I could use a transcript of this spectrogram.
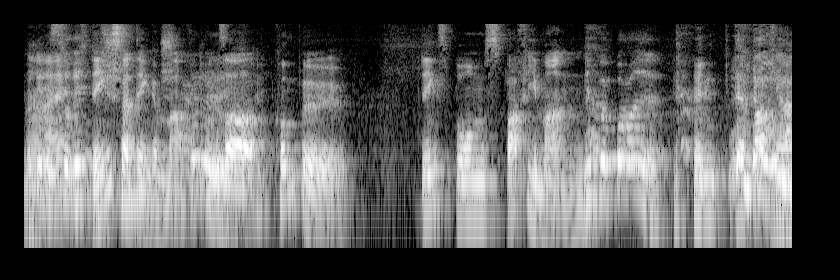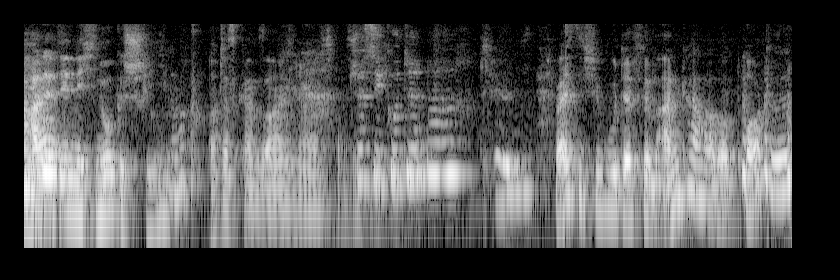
Nein, der ist so richtig Dings hat den gemacht. schnuddelig. Unser Kumpel. Dingsbums Buffy-Mann. Uwe Boll. Der Buffy. Ja, hat er den nicht nur geschrieben? Ach, das kann sein, ja. Das. Tschüssi, gute Nacht. Ich weiß nicht, wie gut der Film ankam, aber Portal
